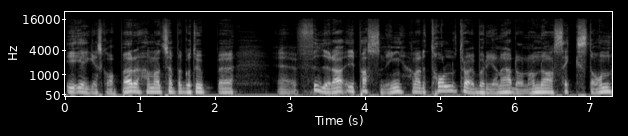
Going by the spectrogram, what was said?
i egenskaper. Han har till exempel gått upp eh, Eh, fyra i passning. Han hade 12 tror jag i början när jag hade honom. Nu har han 16.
